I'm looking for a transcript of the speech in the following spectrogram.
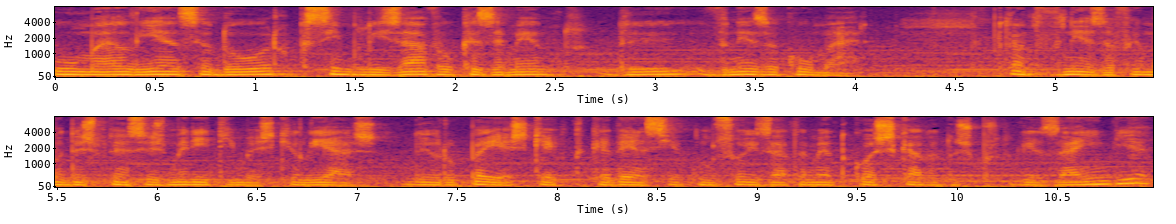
uma aliança de ouro que simbolizava o casamento de Veneza com o mar. Portanto, Veneza foi uma das potências marítimas que, aliás, de europeias, que a decadência começou exatamente com a chegada dos portugueses à Índia,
